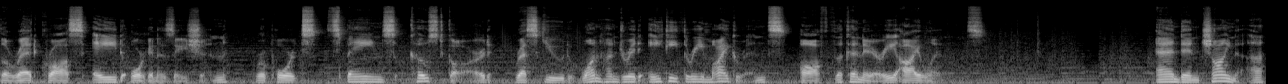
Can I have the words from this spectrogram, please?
The Red Cross Aid Organization reports Spain's Coast Guard rescued 183 migrants off the Canary Islands. And in China,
